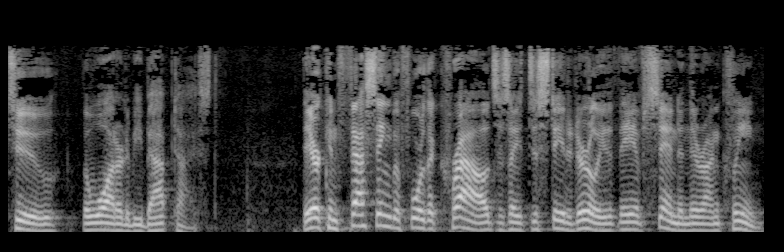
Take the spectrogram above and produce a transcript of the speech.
to the water to be baptized. They are confessing before the crowds, as I just stated earlier, that they have sinned and they're unclean.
